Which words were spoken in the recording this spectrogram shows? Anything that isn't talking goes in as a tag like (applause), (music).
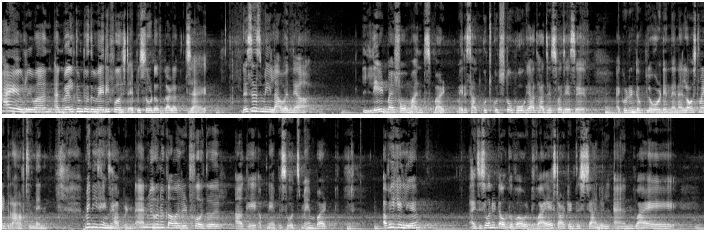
Hi everyone, and welcome to the very first episode of Kadak Chai. This is me, Lavanya. Late by four months, but मेरे साथ कुछ कुछ तो हो गया था जिस वजह से I couldn't upload, and then I lost my drafts, and then many things happened, and we're gonna cover it further आगे अपने episodes में. But अभी के लिए I just want to talk about why I started this channel and why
